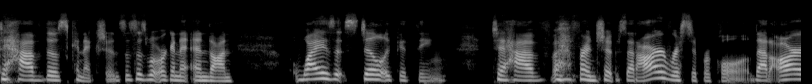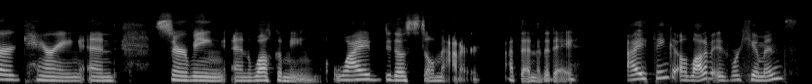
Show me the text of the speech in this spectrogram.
to have those connections? This is what we're going to end on. Why is it still a good thing to have friendships that are reciprocal, that are caring and serving and welcoming? Why do those still matter at the end of the day? I think a lot of it is we're humans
